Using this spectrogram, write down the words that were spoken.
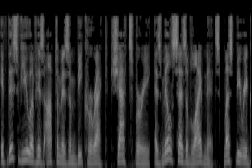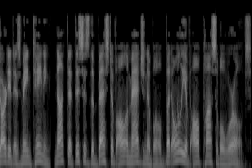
If this view of his optimism be correct, Shaftesbury, as Mill says of Leibniz, must be regarded as maintaining, not that this is the best of all imaginable but only of all possible worlds.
